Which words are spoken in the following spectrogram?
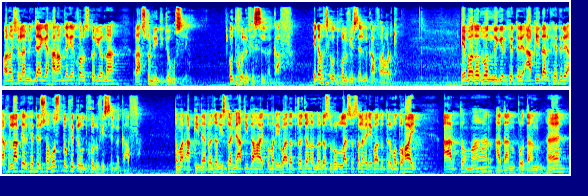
অন ইসলামিক জায়গায়, হারাম জায়গায় খরচ করিও না। রাষ্ট্রনীতিতেও মুসলিম। উদ্খলুফ ইসলামে কাফ। এটা হচ্ছে উদ্খলুফ ইসলামে কাফার অর্থ। এবাদত বন্দীগীর ক্ষেত্রে, আকিদার ক্ষেত্রে, আখলাকের ক্ষেত্রে, সমস্ত ক্ষেত্রে উদ্খলুফ ইসলামে কাফ। তোমার আকিদাটা যেন ইসলামী আকিদা হয়, তোমার ইবাদতটা যেন রসুল্লাহামের ইবাদতের মতো হয়, আর তোমার আদান প্রদান হ্যাঁ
